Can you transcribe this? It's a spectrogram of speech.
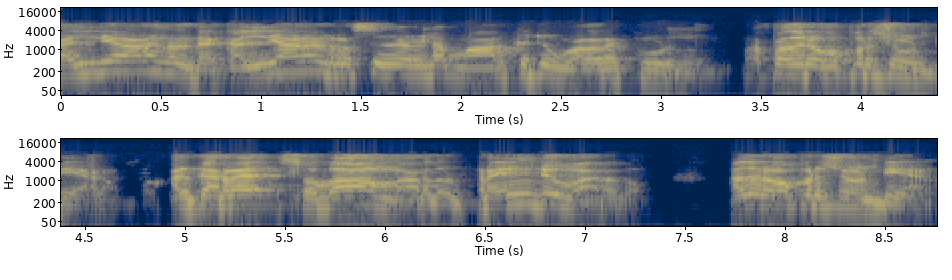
കല്യാണങ്ങളുടെ കല്യാണ ഡ്രസ്സുകളുടെ മാർക്കറ്റ് വളരെ കൂടുന്നു. അപ്പൊ അതൊരു ഓപ്പർച്യൂണിറ്റിയാണ് ആൾക്കാരുടെ സ്വഭാവം മാറുന്നു ട്രെൻഡ് മാറുന്നു. അതൊരു ഓപ്പർച്യൂണിറ്റിയാണ്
